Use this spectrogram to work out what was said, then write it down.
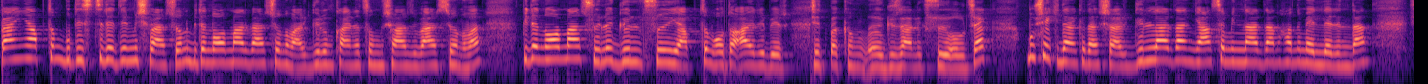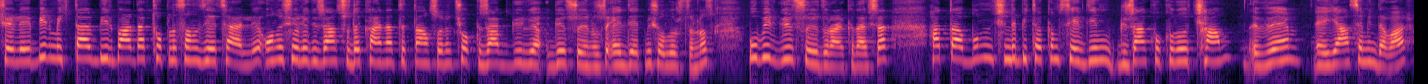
Ben yaptım. Bu distil edilmiş versiyonu. Bir de normal versiyonu var. Gülün kaynatılmış harcı versiyonu var. Bir de normal suyla gül suyu yaptım. O da ayrı bir cilt bakım e, güzellik suyu olacak. Bu şekilde arkadaşlar güllerden, yaseminlerden, hanım ellerinden şöyle bir miktar bir bardak toplasanız yeterli. Onu şöyle güzel suda kaynattıktan sonra çok güzel bir gül, gül suyunuzu elde etmiş olursunuz. Bu bir gül suyudur arkadaşlar. Hatta bunun içinde bir takım sevdiğim güzel kokulu çam ve e, yasemin de var.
